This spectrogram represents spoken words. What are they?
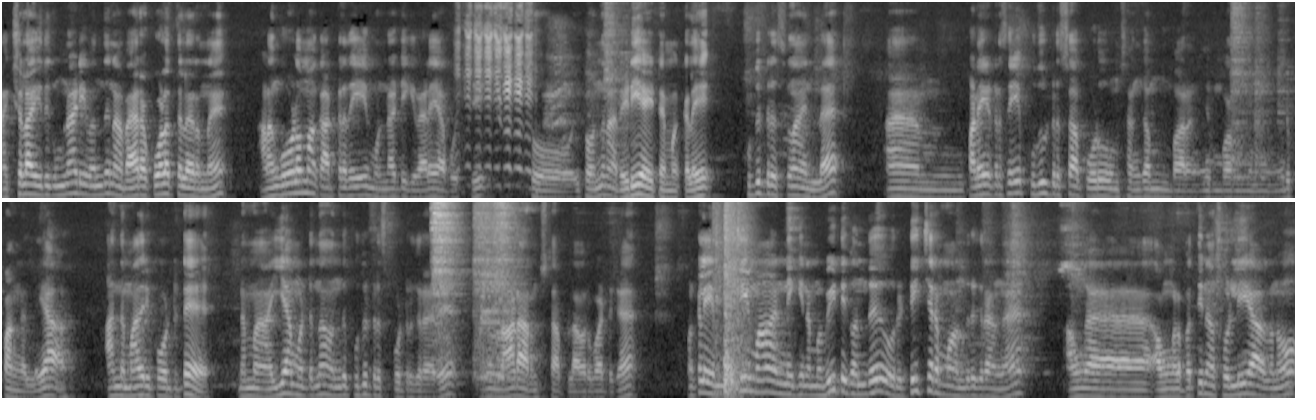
ஆக்சுவலாக இதுக்கு முன்னாடி வந்து நான் வேறு கோலத்தில் இருந்தேன். அலங்கோலமாக காட்டுறதே முன்னாடிக்கு வேலையாக போச்சு. ஸோ இப்போ வந்து நான் ரெடி ஆகிட்டேன் மக்களே. புது ட்ரெஸ்லாம் இல்லை. பழைய ட்ரெஸ்ஸையே புது ட்ரெஸ்ஸாக போடுவோம் சங்கம் பாருங்க இருப்பாங்க இல்லையா? அந்த மாதிரி போட்டுட்டு நம்ம ஐயா மட்டும்தான் வந்து புது ட்ரெஸ் போட்டிருக்கிறாரு. அதனால ஆட ஆரம்பிச்சிட்டாப்புல அவர் பாட்டுக்க. மக்களே முக்கியமாக இன்னைக்கு நம்ம வீட்டுக்கு வந்து ஒரு டீச்சர் அம்மா வந்திருக்கிறாங்க. அவங்க அவங்கள பற்றி நான் சொல்லியே ஆகணும்.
